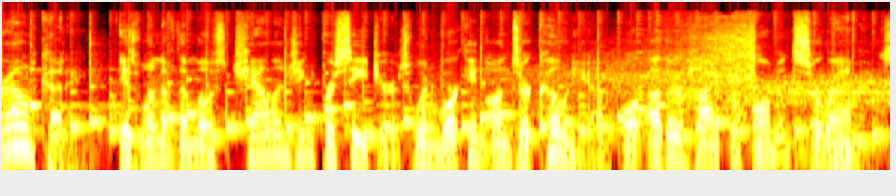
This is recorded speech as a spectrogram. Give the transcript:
Crown cutting is one of the most challenging procedures when working on zirconia or other high-performance ceramics.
